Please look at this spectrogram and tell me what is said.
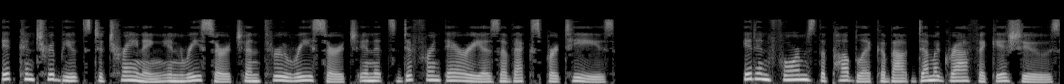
It contributes to training in research and through research in its different areas of expertise. It informs the public about demographic issues,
